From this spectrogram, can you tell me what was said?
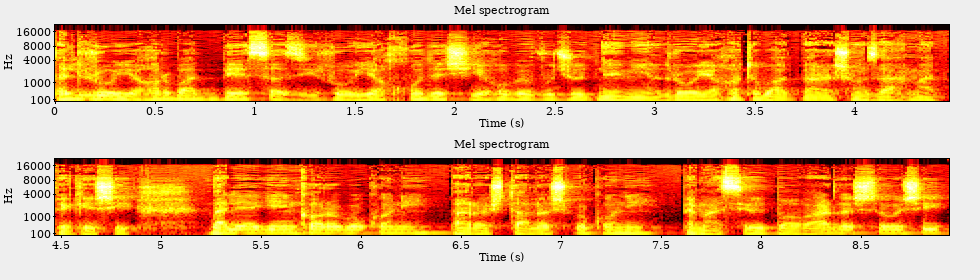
ولی رویاها رو باید بسازی. رویا خودش یهو به وجود نمیاد. رویاها تو باید براشون زحمت بکشی. ولی اگه این کارو بکنی براش تلاش بکنی به مسیرت باور داشته باشی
